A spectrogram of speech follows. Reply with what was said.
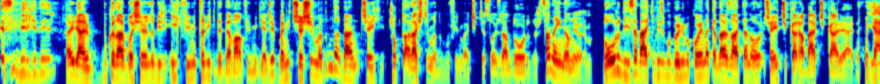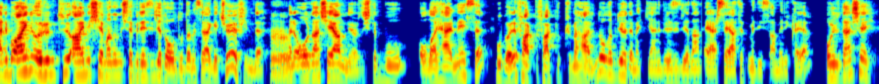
Kesin bilgi değil. Hayır yani bu kadar başarılı bir ilk filmi tabii ki de devam filmi gelecek. Ben hiç şaşırmadım da ben şey çok da araştırmadım bu filmi açıkçası. O yüzden doğrudur. Sana inanıyorum. Doğru değilse belki biz bu bölümü koyana kadar zaten o şey çıkar haber çıkar yani. yani bu aynı örüntü aynı şemanın işte Brezilya'da olduğu da mesela geçiyor ya filmde. Hı hı. Hani oradan şey anlıyoruz işte bu olay her neyse bu böyle farklı farklı küme halinde olabiliyor demek yani Brezilya'dan eğer seyahat etmediyse Amerika'ya. O yüzden şey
